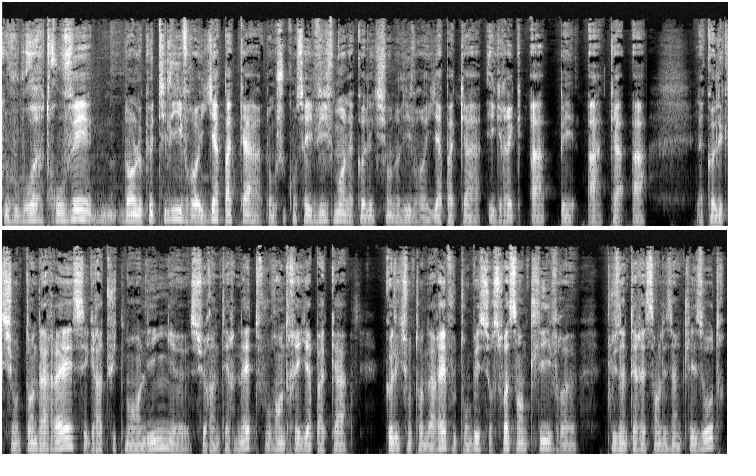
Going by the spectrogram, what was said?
que vous pourrez retrouver dans le petit livre Yapaka. Donc je vous conseille vivement la collection de livres Yapaka, Y-A-P-A-K-A. La collection d'arrêt, c'est gratuitement en ligne euh, sur Internet. Vous rentrez Yapaka, collection d'arrêt, vous tombez sur 60 livres euh, plus intéressants les uns que les autres.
